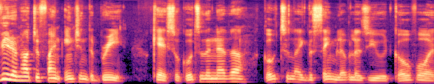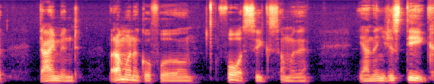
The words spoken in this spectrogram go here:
video on how to find ancient debris. Okay, so go to the nether, go to like the same level as you would go for diamond. But I'm gonna go for four or six, somewhere there. Yeah, and then you just dig.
